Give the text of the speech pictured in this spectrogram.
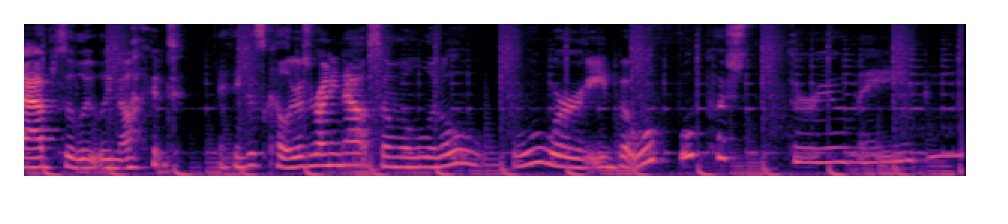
Absolutely not. I think this color is running out, so I'm a little, a little worried, but we'll, we'll push through maybe.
